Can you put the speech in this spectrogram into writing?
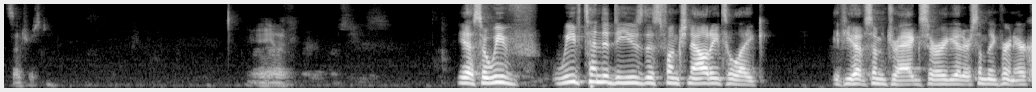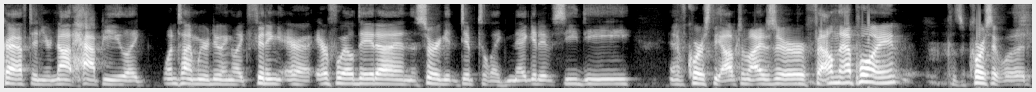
it's interesting. Yeah, Yeah, so we've we've tended to use this functionality to like if you have some drag surrogate or something for an aircraft and you're not happy, like one time we were doing like fitting air, airfoil data and the surrogate dipped to like negative CD. And of course the optimizer found that point, because of course it would.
